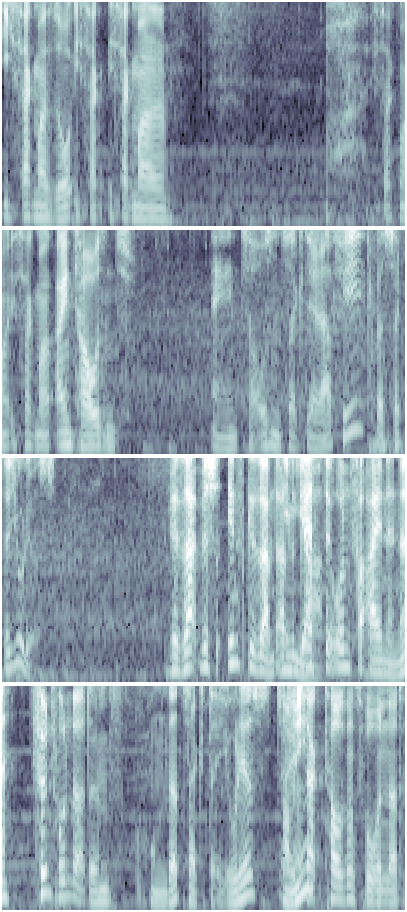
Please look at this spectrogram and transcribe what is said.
ich sag mal so, ich sag, ich sag mal, ich sag mal, ich sag mal 1000. 1000 sagt der Raffi, was sagt der Julius? Wir sagen insgesamt, also Im Jahr. Gäste und Vereine, ne? 500. 500 sagt der Julius. Ich Tommy? sag 1200.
